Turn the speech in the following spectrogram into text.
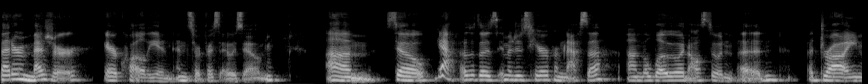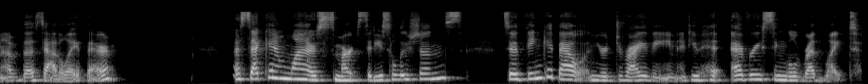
better measure air quality and, and surface ozone. Um, so yeah, those are those images here from NASA, um, the logo and also an, a, a drawing of the satellite there. A second one are smart city solutions. So think about when you're driving, if you hit every single red light,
